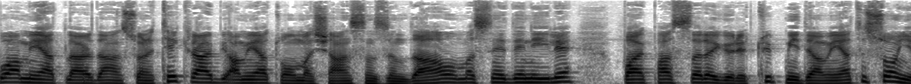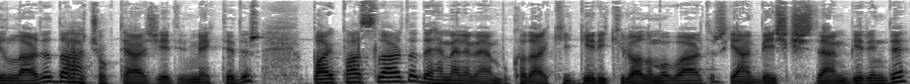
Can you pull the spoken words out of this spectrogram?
bu ameliyatlardan sonra tekrar bir ameliyat olma şansınızın daha olması nedeniyle bypasslara göre tüp mide ameliyatı son yıllarda daha çok tercih edilmektedir. Bypasslarda da hemen hemen bu kadar ki geri kilo alımı vardır. Yani 5 kişiden birinde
